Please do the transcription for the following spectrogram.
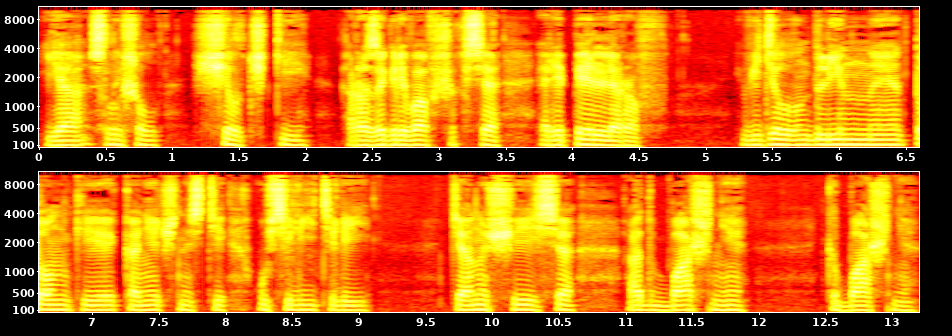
Я слышал щелчки разогревавшихся репеллеров, видел длинные тонкие конечности усилителей, тянущиеся от башни к башне,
